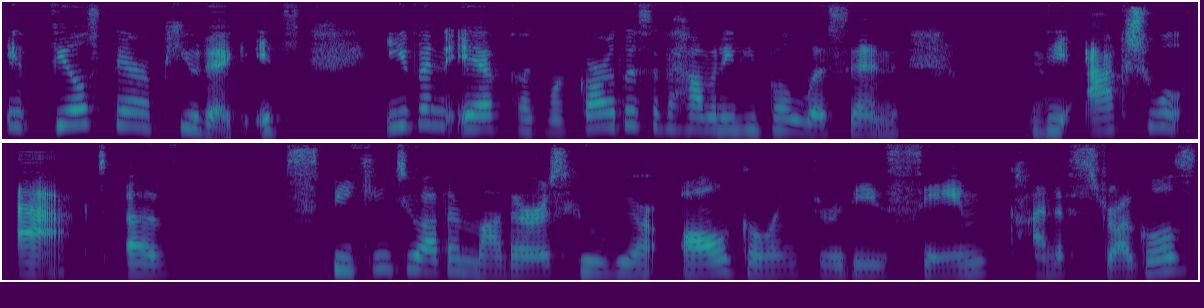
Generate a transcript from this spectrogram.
it feels therapeutic. It's even if, like, regardless of how many people listen, the actual act of speaking to other mothers who we are all going through these same kind of struggles.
